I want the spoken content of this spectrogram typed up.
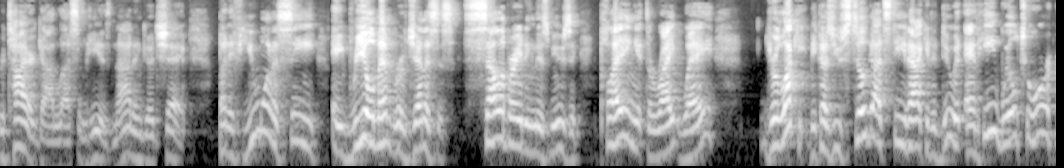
retired, God bless him. He is not in good shape. But if you want to see a real member of Genesis celebrating this music, playing it the right way, you're lucky because you still got Steve Hackett to do it, and he will tour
